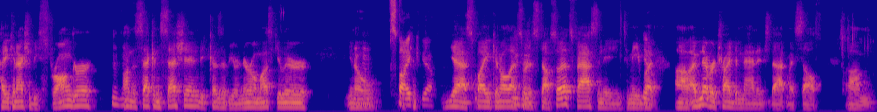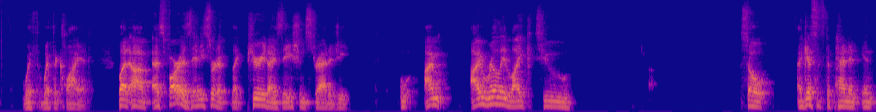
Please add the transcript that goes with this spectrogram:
how you can actually be stronger mm-hmm. on the second session because of your neuromuscular, you know, mm-hmm. spike, yeah, yeah, spike and all that mm-hmm. sort of stuff. So that's fascinating to me, but uh, I've never tried to manage that myself um, with with a client. But um, as far as any sort of like periodization strategy, I'm I really like to. So I guess it's dependent in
